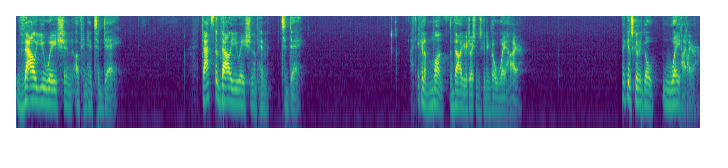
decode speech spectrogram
valuation of him today. That's the valuation of him today. I think in a month, the valuation is going to go way higher. I think it's going to go way higher.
